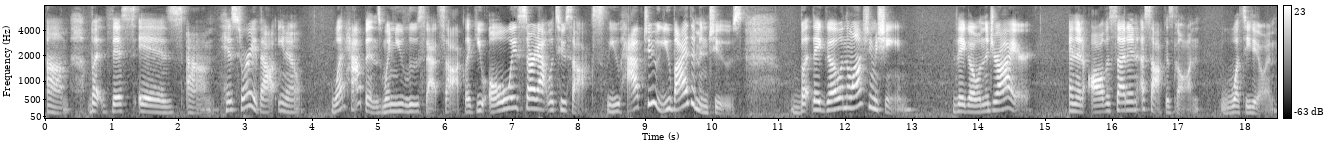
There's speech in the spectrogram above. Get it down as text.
Um, but this is um, his story about, you know, what happens when you lose that sock? Like you always start out with two socks. You have two, you buy them in twos, but they go in the washing machine, they go in the dryer, and then all of a sudden a sock is gone. What's he doing?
